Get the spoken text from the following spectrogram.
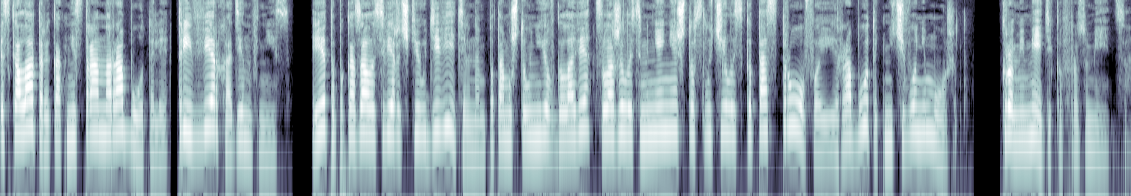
Эскалаторы, как ни странно, работали. Три вверх, один вниз. И это показалось Верочке удивительным, потому что у нее в голове сложилось мнение, что случилась катастрофа, и работать ничего не может. Кроме медиков, разумеется.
